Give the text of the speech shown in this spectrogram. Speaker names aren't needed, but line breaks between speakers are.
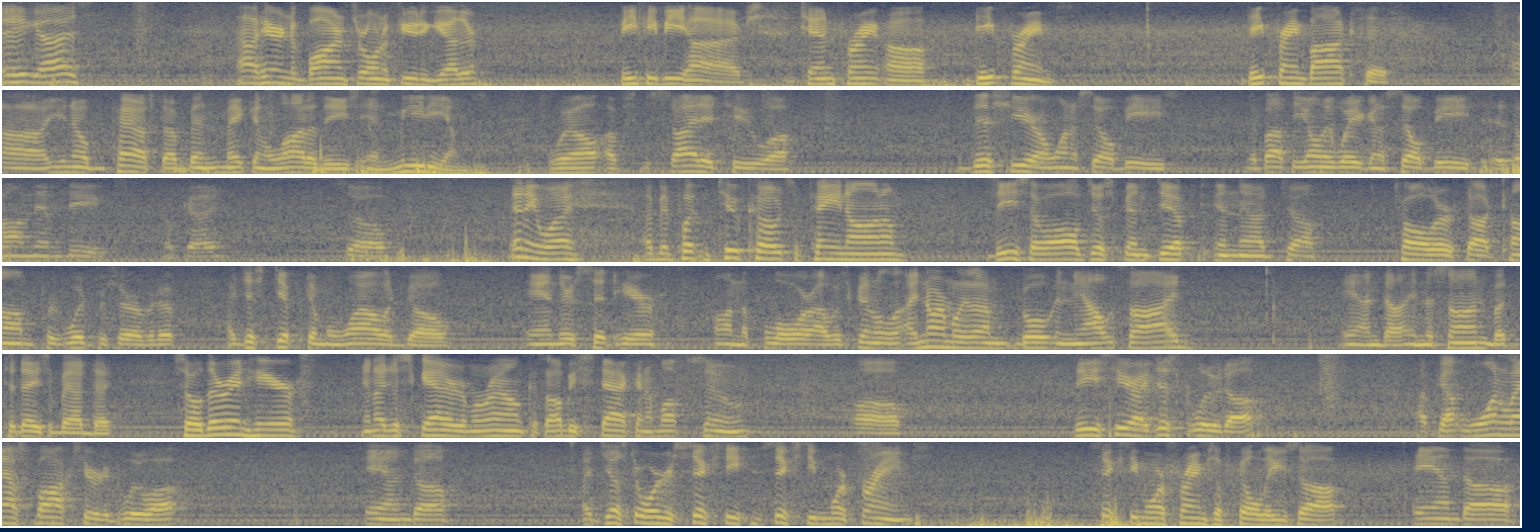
Hey guys, out here in the barn throwing a few together. Beefy beehives, 10 frame, uh, deep frames, deep frame boxes. Uh, you know, past I've been making a lot of these in mediums. Well, I've decided to, uh, this year I want to sell bees. About the only way you're going to sell bees is on them deeps, okay? So, anyway, I've been putting two coats of paint on them. These have all just been dipped in that uh, tallearth.com wood preservative. I just dipped them a while ago and they're sitting here on the floor. I was gonna, I normally let them go in the outside and uh, in the sun, but today's a bad day. So they're in here and I just scattered them around because I'll be stacking them up soon. Uh, these here I just glued up. I've got one last box here to glue up and uh, I just ordered 60, 60 more frames. 60 more frames to fill these up. And uh,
